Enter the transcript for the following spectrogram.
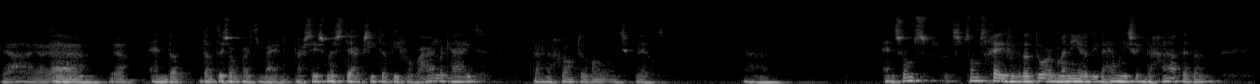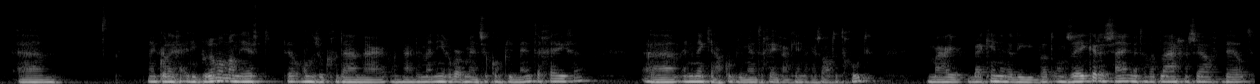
ja, ja, ja, ja, Ehm, ja. En dat, dat is ook wat je bij het narcisme sterk ziet, dat die voorwaardelijkheid daar een grote rol in speelt. Ehm, en soms, soms geven we dat door op manieren die we helemaal niet zo in de gaten hebben. Ehm, mijn collega Eddie Brummelman die heeft veel onderzoek gedaan naar, naar de manieren waarop mensen complimenten geven. Ehm, en dan denk je, nou, complimenten geven aan kinderen is altijd goed. Maar bij kinderen die wat onzekerder zijn, met een wat lager zelfbeeld,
